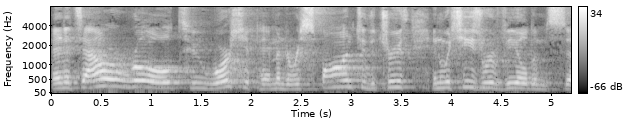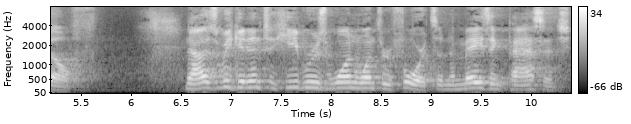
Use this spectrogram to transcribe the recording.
and it's our role to worship Him and to respond to the truth in which He's revealed Himself. Now, as we get into Hebrews 1 1 through 4, it's an amazing passage.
